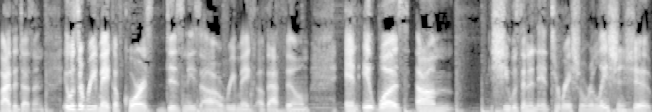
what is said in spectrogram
By the dozen. It was a remake, of course, Disney's uh, remake of that film, and it was. Um, she was in an interracial relationship.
